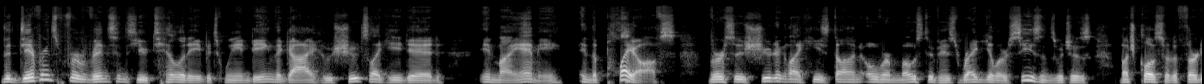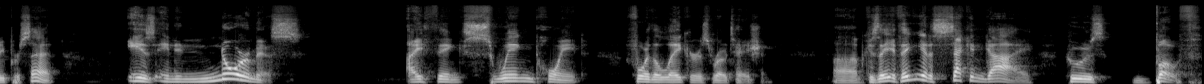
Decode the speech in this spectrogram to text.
the difference for Vincent's utility between being the guy who shoots like he did in Miami in the playoffs versus shooting like he's done over most of his regular seasons, which is much closer to 30%, is an enormous I think, swing point for the Lakers rotation. Uh, because they, if they can get a second guy who's both,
